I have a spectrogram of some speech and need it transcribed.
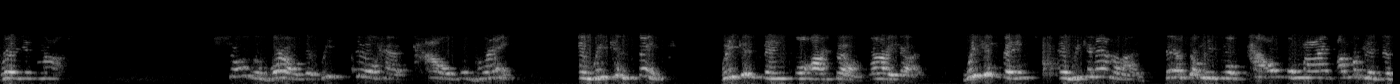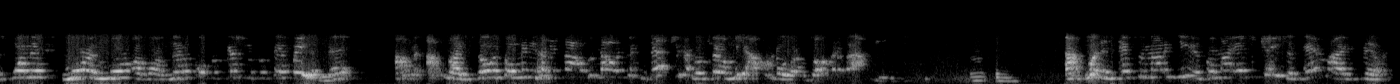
brilliant minds. Show the world that we still have powerful brains and we can think. We can think for ourselves. All right, guys. We can think and we can analyze. There are some of these most powerful minds. I'm looking at this woman. More and more of our medical professionals are saying, wait a minute. I'm, I'm like so and so many hundred thousand dollars in debt. You're not going to tell me I don't know what I'm talking about. Mm-mm. I put in X amount of years on my education and my experience.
